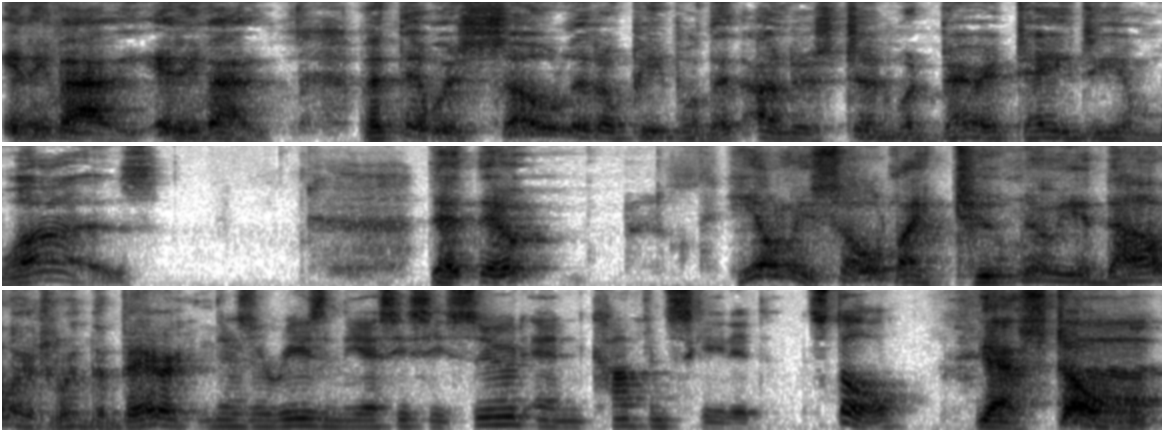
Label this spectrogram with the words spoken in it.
Anybody, anybody. But there were so little people that understood what Veritaseum was that there he only sold like two million dollars worth of Verit. There's a reason the SEC sued and confiscated, stole Yeah, stole. uh,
